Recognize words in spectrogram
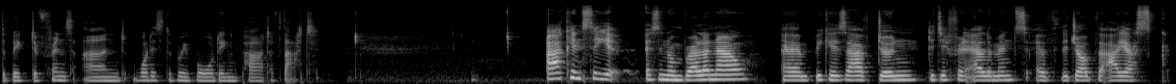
the big difference, and what is the rewarding part of that? I can see it as an umbrella now, um, because I've done the different elements of the job that I ask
